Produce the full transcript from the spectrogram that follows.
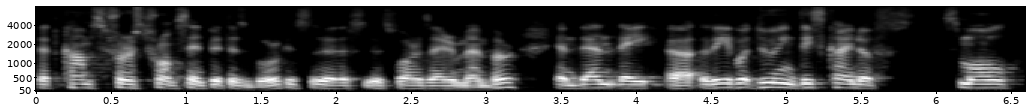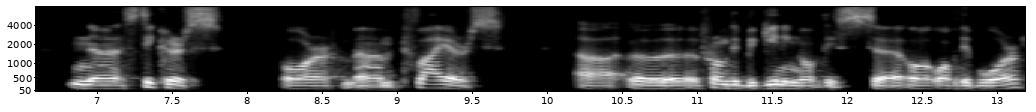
that comes first from Saint Petersburg, as, as far as I remember, and then they they were doing this kind of small stickers or um, flyers uh, uh, from the beginning of this uh, of the war.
